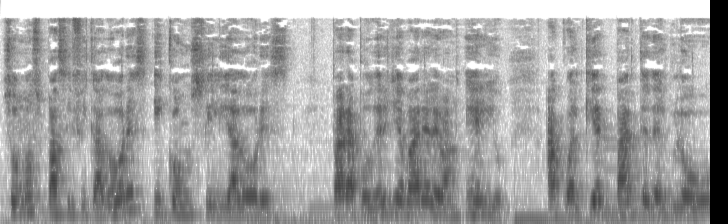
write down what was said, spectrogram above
somos pacificadores y conciliadores para poder llevar el Evangelio a cualquier parte del globo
